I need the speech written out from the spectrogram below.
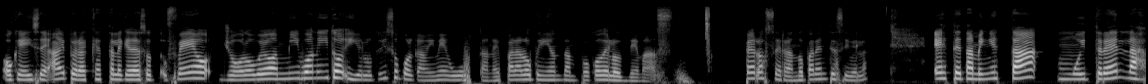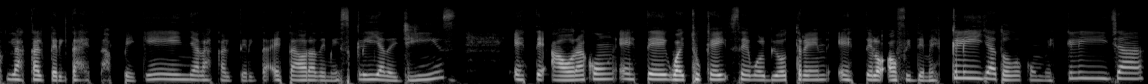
o que dice, ay, pero es que hasta le queda eso feo, yo lo veo a mí bonito y yo lo utilizo porque a mí me gusta, no es para la opinión tampoco de los demás. Pero cerrando paréntesis, ¿verdad? Este también está muy tren las, las carteritas estas pequeñas, las carteritas esta ahora de mezclilla de jeans este, ahora con este Y2K se volvió trend este, los outfits de mezclilla, todo con mezclilla,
